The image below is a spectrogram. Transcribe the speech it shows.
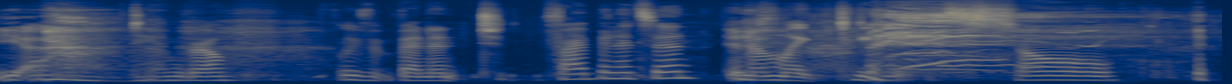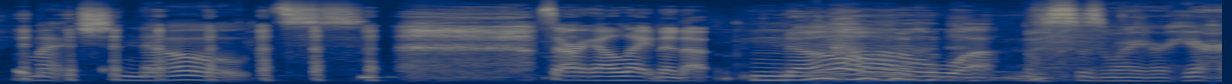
yeah. Damn, girl. We've been in t- five minutes in, and I'm like taking so much notes. Sorry, I'll lighten it up. No. This is why you're here.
